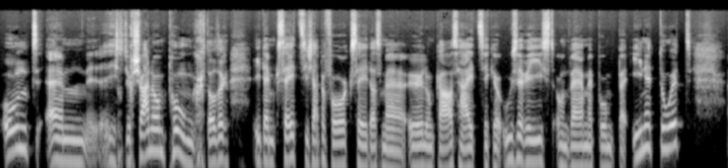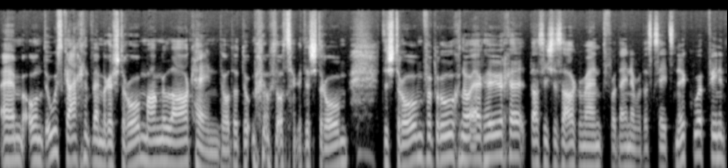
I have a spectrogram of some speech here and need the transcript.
Und ähm, ist natürlich schon auch noch ein Punkt, oder? In dem Gesetz ist eben vorgesehen, dass man Öl- und Gasheizungen rausreißt und Wärmepumpen rein tut. Ähm, und ausgerechnet, wenn wir eine Strommangellage haben, oder, tut man sozusagen den Strom, den Stromverbrauch noch erhöhen. Das ist das Argument von denen, die das Gesetz nicht gut finden.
